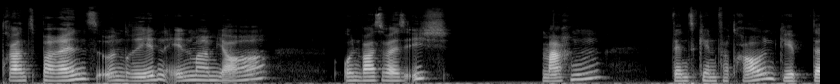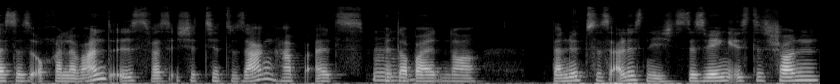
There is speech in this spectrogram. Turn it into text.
Transparenz und Reden einmal im Jahr und was weiß ich machen, wenn es kein Vertrauen gibt, dass das auch relevant ist, was ich jetzt hier zu sagen habe als mhm. Mitarbeitender, dann nützt das alles nichts. Deswegen ist es schon,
